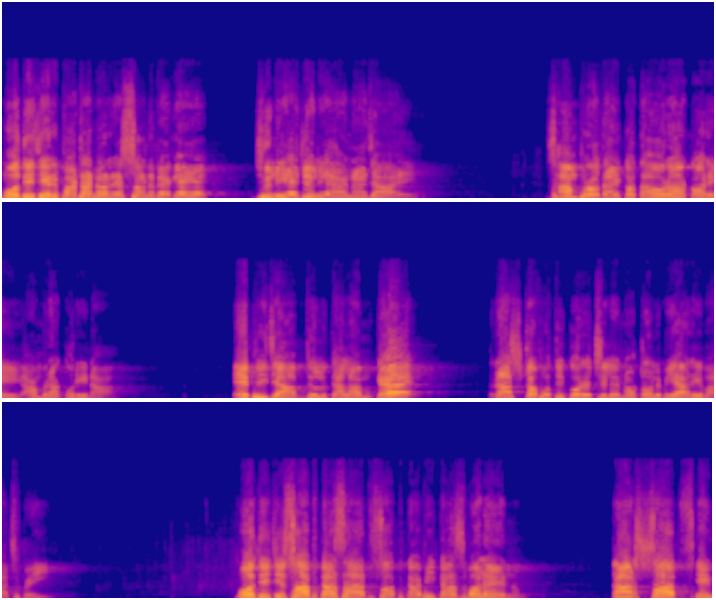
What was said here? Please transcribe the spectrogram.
মোদিজির পাঠানো রেশন ব্যাগে ঝুলিয়ে ঝুলিয়ে আনা যায়। সাম্প্রদায়িকতা ওরা করে, আমরা করি না। এপিজে আব্দুল কালামকে রাষ্ট্রপতি করেছিলেন অটল বিহারী বাজপেয়ী। মোদিজি সবকা সাথ, সবকা বিকাশ বলেন। তার সব স্কিম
